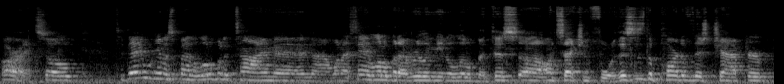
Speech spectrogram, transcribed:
All right, so today we're going to spend a little bit of time, and uh, when I say a little bit, I really mean a little bit. This uh, on section four. This is the part of this chapter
